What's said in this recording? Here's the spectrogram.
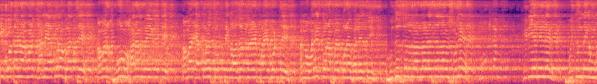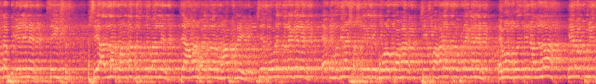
এই কথাটা আমার কানে এখনও বাজছে, আমার ঘুম হারাম হয়ে গেছে, আমার এখনও চোখ থেকে নামে পায়ে পড়ছে, আমি অনেক গোনাফে করে ফেলেছি। হুজুর সাল্লাহ সাল্লাম শুনে ফিরিয়ে নিলেন পিছন থেকে মুখটা ফিরিয়ে নিলেন, সেই সে আল্লাহর বান্দা বুঝতে পারলেন যে আমার হয়তো আর মাপ নেই। সে দৌড়ে চলে গেলেন, এক মদিনার সাথে থেকে যে বড় পাহাড়, সেই পাহাড়ের উপরে উঠে গেলেন এবং বলছেন, আল্লাহ এর পুলিশ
